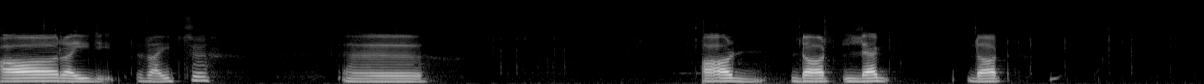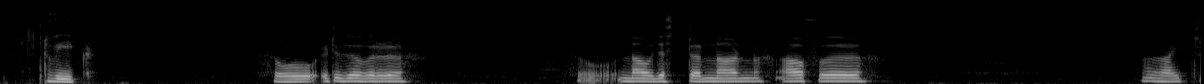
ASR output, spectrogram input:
R I right uh, R dot leg dot tweak. So it is our so now just turn on off uh, right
